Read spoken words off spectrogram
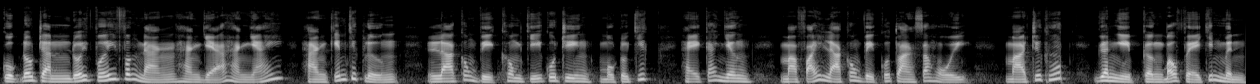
Cuộc đấu tranh đối với vấn nạn hàng giả, hàng nhái, hàng kém chất lượng là công việc không chỉ của riêng một tổ chức hay cá nhân mà phải là công việc của toàn xã hội. Mà trước hết, doanh nghiệp cần bảo vệ chính mình,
